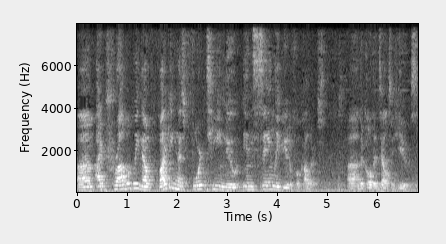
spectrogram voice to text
Um, I probably, now Viking has 14 new insanely beautiful colors. Uh, they're called the Delta Hues.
